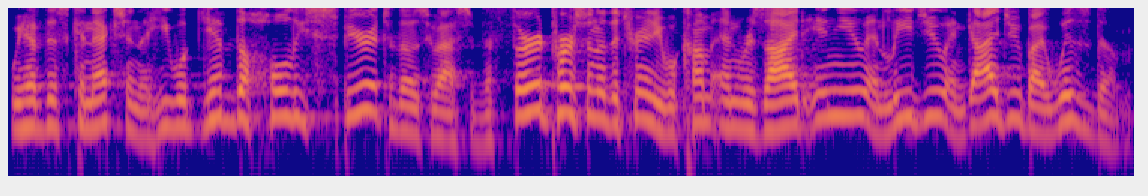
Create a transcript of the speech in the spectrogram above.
We have this connection that He will give the Holy Spirit to those who ask Him. The third person of the Trinity will come and reside in you and lead you and guide you by wisdom.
